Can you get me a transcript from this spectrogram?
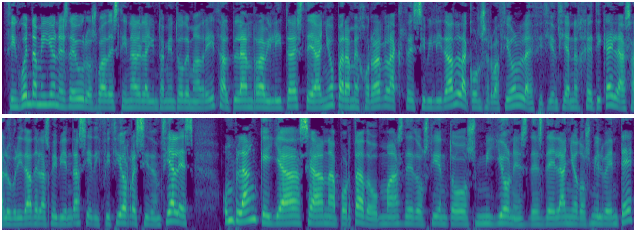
50 millones de euros va a destinar el Ayuntamiento de Madrid al Plan Rehabilita este año para mejorar la accesibilidad, la conservación, la eficiencia energética y la salubridad de las viviendas y edificios residenciales. Un plan que ya se han aportado más de 200 millones desde el año 2020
